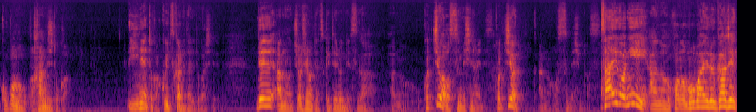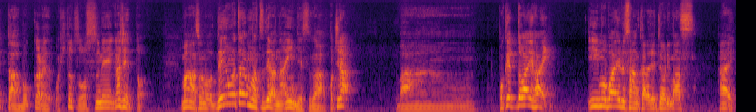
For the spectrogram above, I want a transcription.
ここの感じとか「いいね」とか食いつかれたりとかして。であの調子乗ってつけてるんですがあのこっちはおすすめしないです。こっちはあのおすすめします。最後にあのこのモバイルガジェッター僕から一つおすすめガジェット。まあその電話端末ではないんですがこちら。バーン。ポケット Wi-Fi e モバイルさんから出ております。はい。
